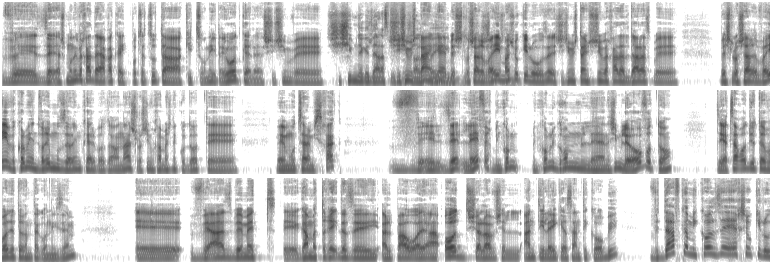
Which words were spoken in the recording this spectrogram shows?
וזה, ה-81 היה רק ההתפוצצות הקיצונית, היו עוד כאלה, 60 ו... 60 נגד דאלאס בשלושה 62, רבעים. כן, בשלושה רבעים, משהו כאילו זה, 62-61 על דאלאס ב- בשלושה רבעים, וכל מיני דברים מוזרים כאלה באותה עונה, 35 נקודות אה, בממוצע למשחק. וזה להפך, במקום, במקום לגרום לאנשים לאהוב אותו, זה יצר עוד יותר ועוד יותר אנטגוניזם. אה, ואז באמת, אה, גם הטרייד הזה על פאו היה עוד שלב של אנטי לייקרס, אנטי קובי, ודווקא מכל זה, איכשהו, כאילו,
